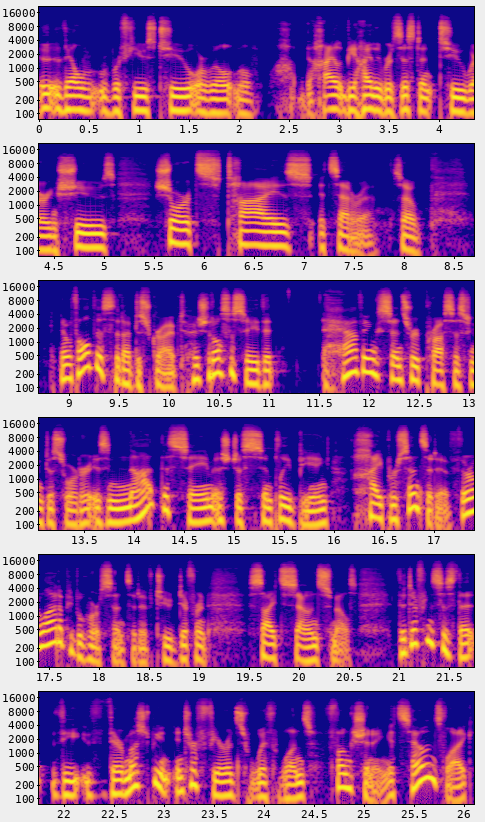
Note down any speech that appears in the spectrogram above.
uh, they'll refuse to or will, will be highly resistant to wearing shoes, shorts, ties, etc. So, now with all this that I've described, I should also say that having sensory processing disorder is not the same as just simply being hypersensitive. There are a lot of people who are sensitive to different sights, sounds, smells. The difference is that the there must be an interference with one's functioning. It sounds like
